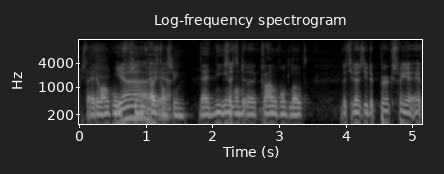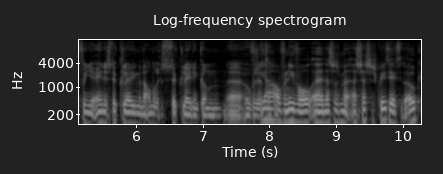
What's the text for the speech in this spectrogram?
Dus dat je er wel gewoon Ja, fatsoenlijk uit kan zien. Dat je niet Dus een je de- andere clown rondloopt. Dat je, dat je de perks van je, van je ene stuk kleding naar de andere stuk kleding kan eh, overzetten. Ja, of in ieder geval, eh, net zoals met Assassin's Creed heeft het ook,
